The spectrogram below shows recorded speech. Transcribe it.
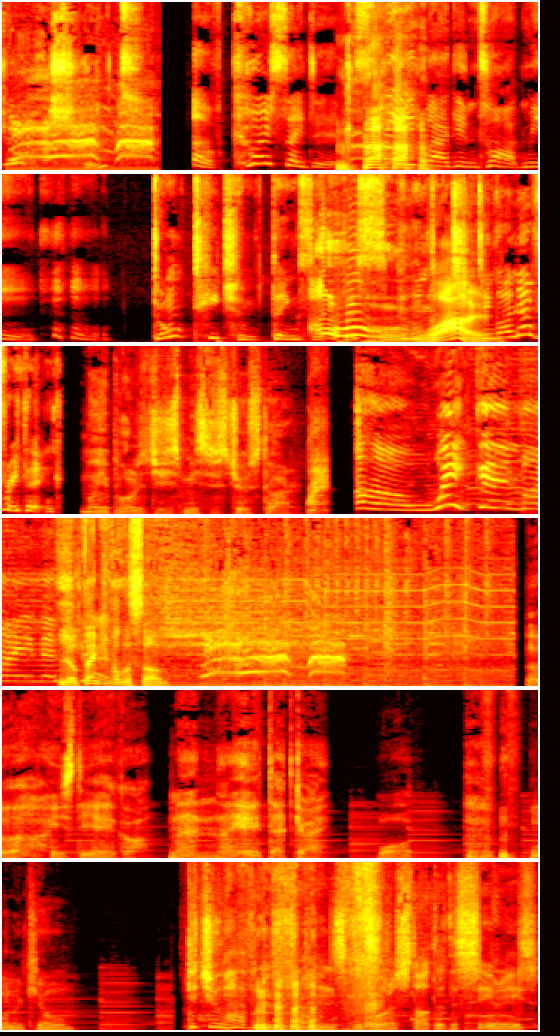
you cheat? Of course I did. Speedwagon taught me. Don't teach him things like oh! this. He'll end up Why? Cheating on everything. My apologies, Mrs. Joestar. Awaken my mistress. Yo, thank you for the sub. Ugh, he's Diego. Man, I hate that guy. What? Wanna kill him? Did you have any friends before the start of the series?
